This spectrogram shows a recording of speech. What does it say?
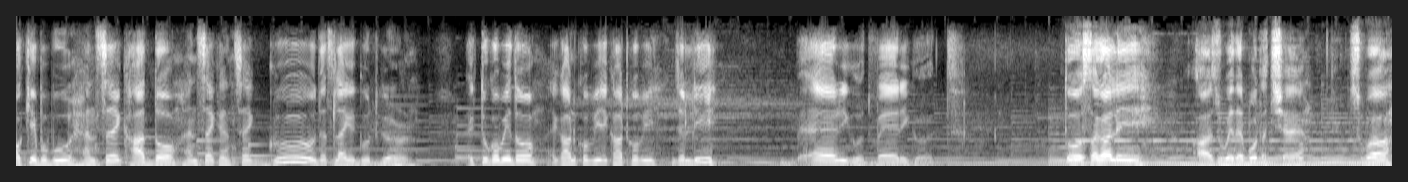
ओके बुबू हैंडशेक हाथ दो। Handshake handshake good that's like a good girl एक तो को भी दो, एक हाथ को भी एक हाथ को भी जल्दी। वेरी गुड वेरी गुड तो सगाली आज वेदर बहुत अच्छा है। सुबह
